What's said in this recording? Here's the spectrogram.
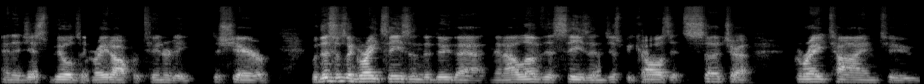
and it just builds a great opportunity to share. But this is a great season to do that, and I love this season just because it's such a great time to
